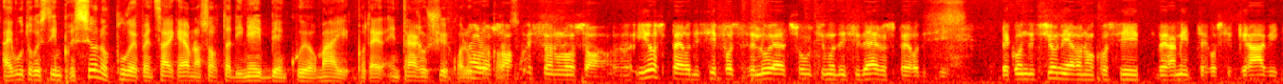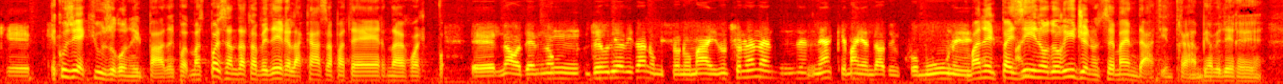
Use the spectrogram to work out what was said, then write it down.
Hai avuto questa impressione oppure pensavi che era una sorta di nebbia in cui ormai poteva entrare e uscire qualunque Non lo so, cosa? questo non lo so. Io spero di sì, forse se lui è il suo ultimo desiderio spero di sì. Le condizioni erano così, veramente così gravi che E così è chiuso con il padre, ma poi sei andato a vedere la casa paterna, qual- eh, no, de- non- devo dire la verità, non mi sono mai, non sono ne- neanche mai andato in comune. ma nel paesino d'origine non siete mai andati entrambi a vedere...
